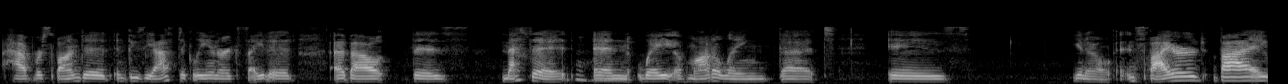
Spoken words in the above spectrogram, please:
have responded enthusiastically and are excited about this method and way of modeling that is you know inspired by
